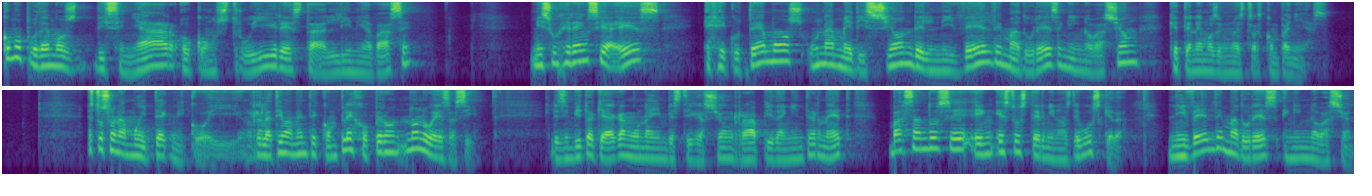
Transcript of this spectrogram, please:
¿Cómo podemos diseñar o construir esta línea base? Mi sugerencia es ejecutemos una medición del nivel de madurez en innovación que tenemos en nuestras compañías. Esto suena muy técnico y relativamente complejo, pero no lo es así. Les invito a que hagan una investigación rápida en Internet basándose en estos términos de búsqueda. Nivel de madurez en innovación.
